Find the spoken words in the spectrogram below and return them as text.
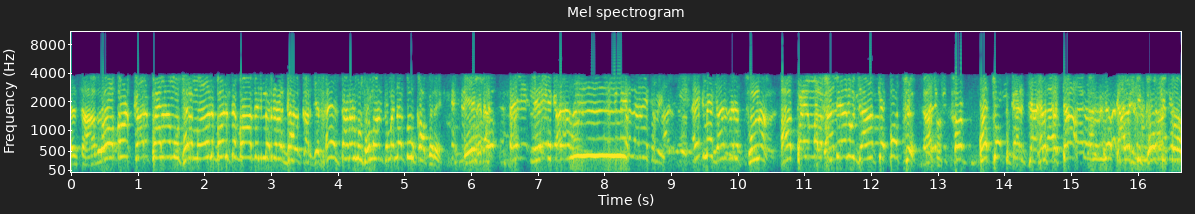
حضرت صاحب توبہ کر پہلا مسلمان بن تے بعد وچ میرے نال گل کر جے۔ سائنسدان مسلمان سمجھنا تو کافر ہے ایک میں گل ذرا سننا۔ اپنے ملوڈیاں نو جا کے پوچھ۔ گل کتھوں؟ او چپ کر جاہل کٹا۔ گل کتھوں کتھوں؟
